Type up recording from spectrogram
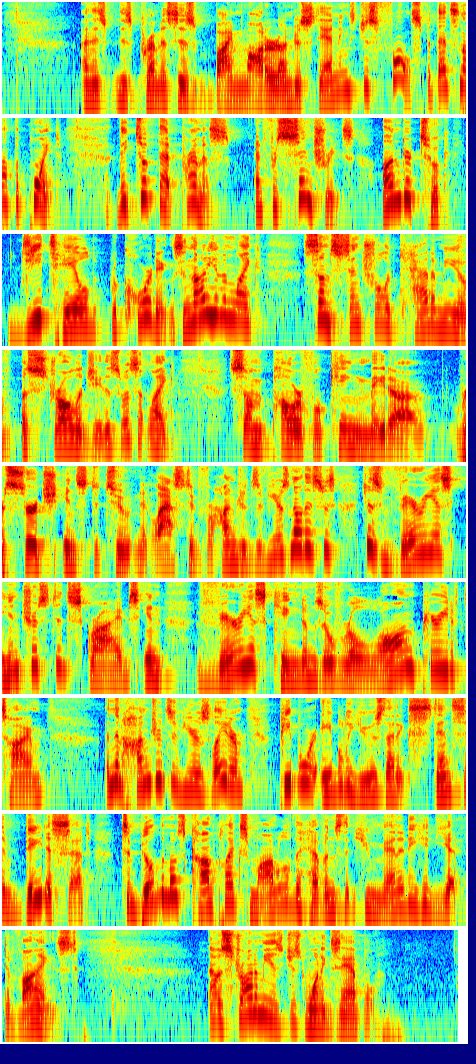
And this, this premise is, by modern understandings, just false, but that's not the point. They took that premise and for centuries undertook detailed recordings, and not even like some central academy of astrology. This wasn't like some powerful king made a research institute and it lasted for hundreds of years. No, this was just various interested scribes in various kingdoms over a long period of time. And then hundreds of years later, people were able to use that extensive data set to build the most complex model of the heavens that humanity had yet devised. Now, astronomy is just one example.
